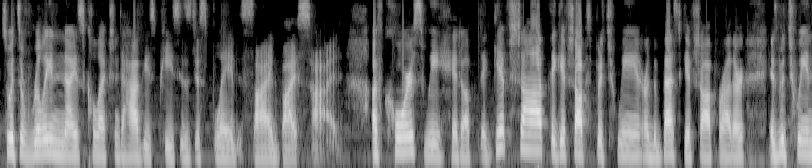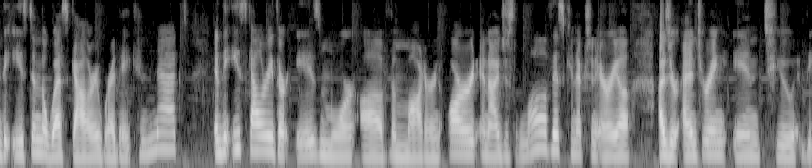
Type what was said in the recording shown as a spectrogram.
So it's a really nice collection to have these pieces displayed side by side. Of course, we hit up the gift shop. The gift shop's between, or the best gift shop rather, is between the East and the West Gallery where they connect. In the East Gallery, there is more of the modern art, and I just love this connection area. As you're entering into the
